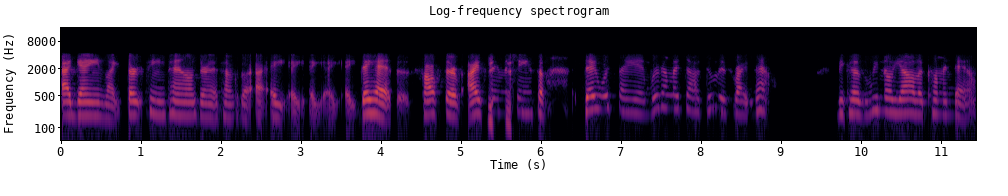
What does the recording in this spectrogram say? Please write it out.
I gained like 13 pounds during that time because I, I ate, ate, ate, ate, ate. They had the soft serve ice cream machine, so they were saying we're gonna let y'all do this right now because we know y'all are coming down.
